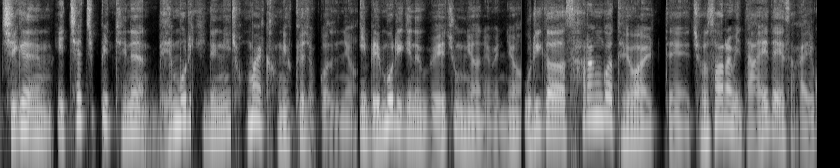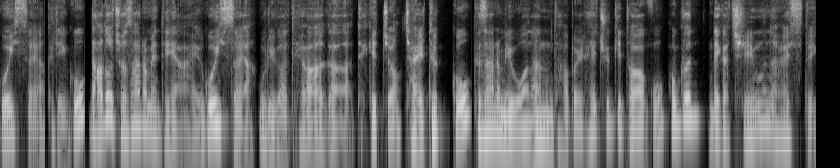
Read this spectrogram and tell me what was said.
지금 이 챗GPT는 메모리 기능이 정말 강력해졌거든요. 이 메모리 기능 왜 중요하냐면요. 우리가 사람과 대화할 때 저 사람이 나에 대해서 알고 있어요. 그리고 나도 저 사람에 대해 알고 있어야 우리가 대화가 되겠죠. 잘 듣고 그 사람이 원하는 답을 해주기도 하고 혹은 내가 질문을 할 수도 있고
